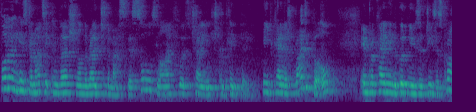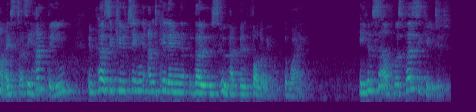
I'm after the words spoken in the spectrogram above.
Following his dramatic conversion on the road to Damascus, Saul's life was changed completely. He became as radical in proclaiming the good news of Jesus Christ as he had been in persecuting and killing those who had been following the way. He himself was persecuted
